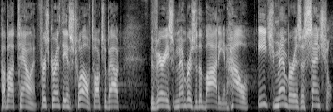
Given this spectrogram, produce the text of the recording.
How about talent? 1 Corinthians 12 talks about the various members of the body and how each member is essential.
